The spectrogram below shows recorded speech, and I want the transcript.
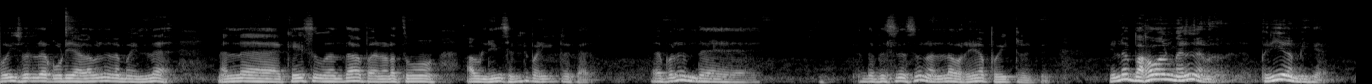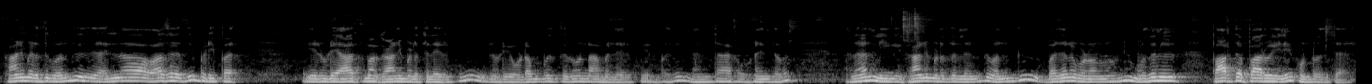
பொய் சொல்லக்கூடிய அளவில் நம்ம இல்லை. நல்ல கேஸு வந்தால் இப்போ நடத்துவோம் அப்படின்னு சொல்லிட்டு பண்ணிக்கிட்டு இருக்காரு. அதேபோல் இந்த இந்த பிஸ்னஸும் நல்ல முறையாக போயிட்டுருக்கு. ஏன்னா பகவான் மேலே பெரிய நம்பிக்கை. காணிமடத்துக்கு வந்து எல்லா வாசகத்தையும் படிப்பார். என்னுடைய ஆத்மா காணிமடத்தில் இருக்குது என்னுடைய உடம்பு திருவண்ணாமலையில் இருக்குது என்பதை நன்றாக உணர்ந்தவர். அதனால் நீங்கள் காணிமடத்திலிருந்து வந்து பஜனை பண்ணணும்னு முதல் பார்த்த பார்வையிலே கொண்டு வந்துட்டார்.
